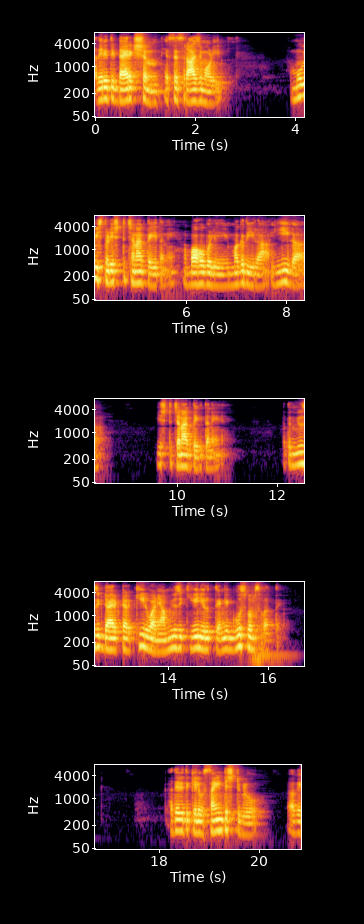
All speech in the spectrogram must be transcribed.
ಅದೇ ರೀತಿ direction S S Rajamouli. Movies ನೋಡಿ ಎಷ್ಟು ಚೆನ್ನಾಗಿ ತೆಗಿತಾನೆ. ಬಾಹುಬಲಿ ಮಗದೀರ ಈಗ. ಎಷ್ಟು ಚೆನ್ನಾಗಿ ತೆಗಿತಾನೆ. ಮತ್ತು ಮ್ಯೂಸಿಕ್ ಡೈರೆಕ್ಟರ್ ಕೀರ್ವಾಣಿ, ಆ ಮ್ಯೂಸಿಕ್ ಏನಿರುತ್ತೆ, ಹಂಗೆ ಗೂಸ್ ಬಂಪ್ಸ್ ಬರುತ್ತೆ. ಅದೇ ರೀತಿ ಕೆಲವು ಸೈಂಟಿಸ್ಟ್ಗಳು ಹಾಗೆ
